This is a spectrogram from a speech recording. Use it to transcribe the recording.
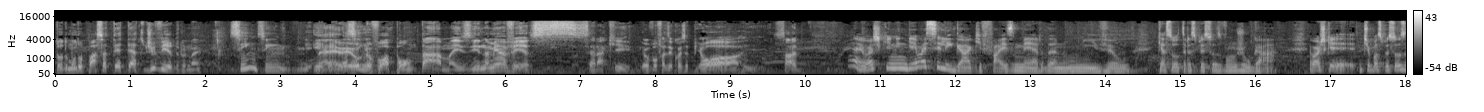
todo mundo passa a ter teto de vidro, né? Sim, sim. E, né? e, eu, assim, eu vou apontar, mas e na minha vez? Será que eu vou fazer coisa pior? E, sabe? É, eu acho que ninguém vai se ligar que faz merda num nível que as outras pessoas vão julgar. Eu acho que, tipo, as pessoas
